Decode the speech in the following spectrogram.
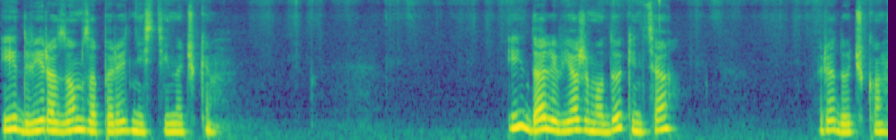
і дві разом за передні стіночки і далі в'яжемо до кінця рядочка.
